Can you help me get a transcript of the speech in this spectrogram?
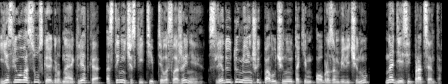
Если у вас узкая грудная клетка, астенический тип телосложения, следует уменьшить полученную таким образом величину на 10%.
